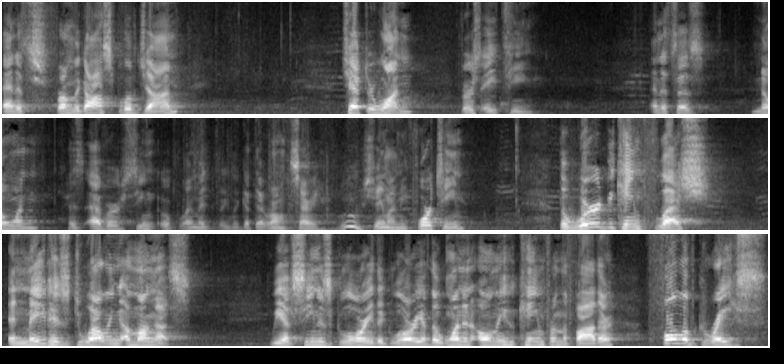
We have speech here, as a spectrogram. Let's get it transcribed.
And it's from the Gospel of John, chapter 1, verse 18. And it says, No one has ever seen. Oh, I might, get that wrong. Sorry. Ooh, shame on me. 14. The Word became flesh and made his dwelling among us. We have seen his glory, the glory of the one and only who came from the Father, full of grace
